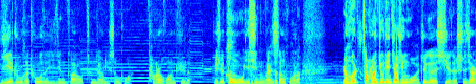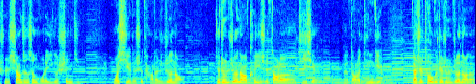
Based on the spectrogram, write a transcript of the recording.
野猪和兔子已经到村庄里生活，堂而皇之的这些动物已经来生活了。然后早上九点叫醒我，这个写的实际上是乡村生活的一个盛景。我写的是它的热闹，这种热闹可以是到了极限，呃，到了顶点。但是透过这种热闹呢，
